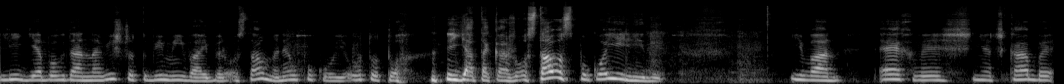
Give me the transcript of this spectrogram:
Лідія Богдан, навіщо тобі мій вайбер? Остав мене у покої. От-ото. Я так кажу, остав у спокої Ліду. Іван, ех, вишнячка би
